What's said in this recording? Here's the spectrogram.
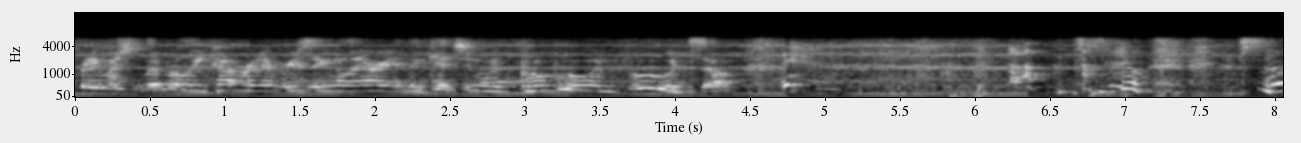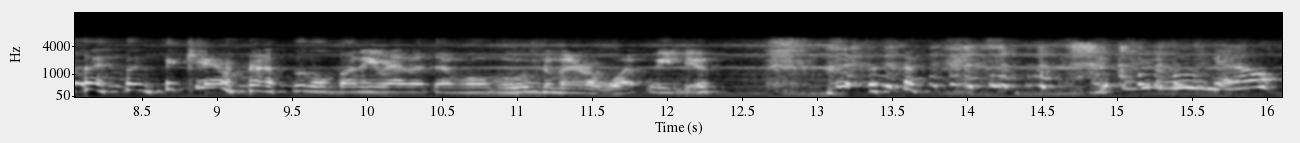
pretty much liberally covered every single area of the kitchen with poo-poo and food, so... Smile in the camera, little bunny rabbit that won't move no matter what we do. you gonna move now?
